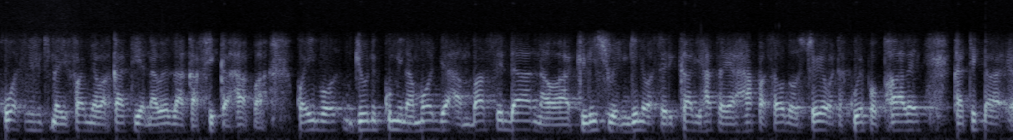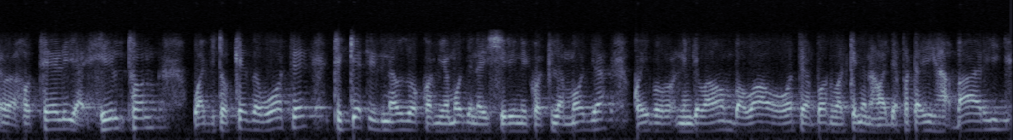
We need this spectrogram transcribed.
huwa sisi tunaifanya wakati anaweza akafika hapa. Kwa hivyo Juni kumi na moja ambasada na wawakilishi wengine wa serikali hata ya hapa South Australia watakuwepo pale katika uh, hoteli ya Hilton. Wajitokeze wote, tiketi zinauzwa kwa mia moja na ishirini kwa kila moja. Kwa hivyo ningewaomba wao wote ambao ni Wakenya na hawajapata hii habari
